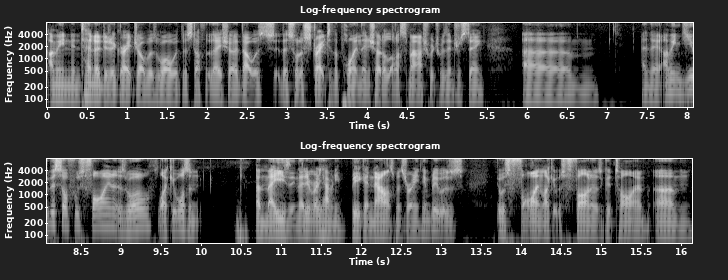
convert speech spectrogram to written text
I mean, Nintendo did a great job as well with the stuff that they showed. That was they're sort of straight to the point. And then showed a lot of Smash, which was interesting. Um, and then I mean, Ubisoft was fine as well. Like it wasn't amazing. They didn't really have any big announcements or anything, but it was it was fine. Like it was fun. It was a good time. Um,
